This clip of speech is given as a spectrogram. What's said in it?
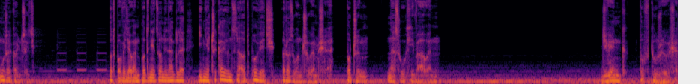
Muszę kończyć. Odpowiedziałem podniecony nagle i nie czekając na odpowiedź, rozłączyłem się, po czym nasłuchiwałem. Dźwięk powtórzył się,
